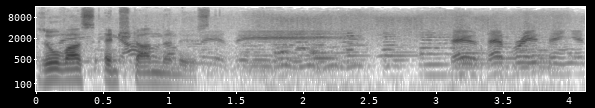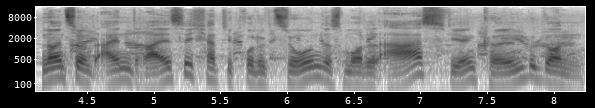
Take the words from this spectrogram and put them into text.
sowas entstanden ist. 1931 hat die Produktion des Model A's hier in Köln begonnen.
